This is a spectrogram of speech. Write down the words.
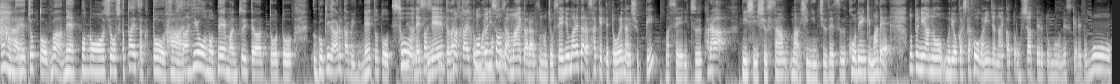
なのでちょっとまあねこの少子化対策と出産費用のテーマについてはとと動きがあるたびにねちょっと取り上げさせていただきたいと思います。まあ、本当に孫さん前からその女性に生まれたら避けて通れない出費、まあ、生理痛から妊娠出産、まあ、避妊中絶更年期まで本当にあの無料化した方がいいんじゃないかとおっしゃってると思うんですけれども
